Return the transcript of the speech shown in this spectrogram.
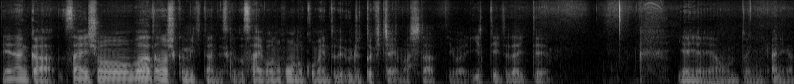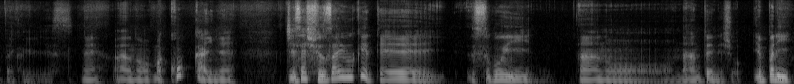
でなんか最初は楽しく見てたんですけど最後の方のコメントでうるっときちゃいましたって言われ言っていただいていやいやいや本当にありがたい限りです。ねあの、まあ、今回ね実際取材を受けてすごいあの何て言うんでしょうやっぱり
